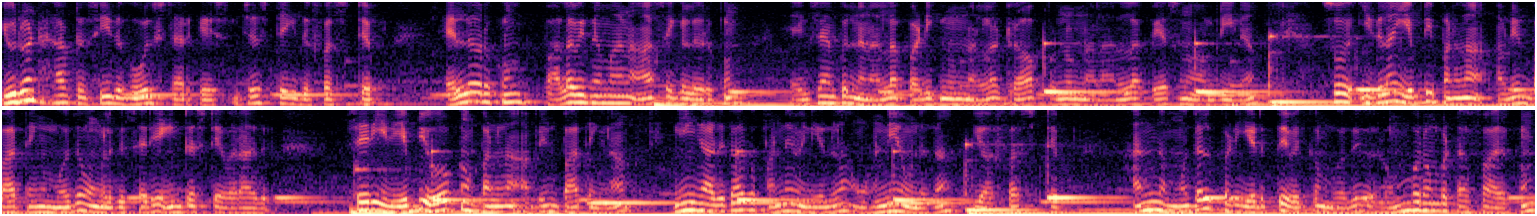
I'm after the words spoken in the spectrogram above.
You don't have to see the whole staircase just take the first step எல்லோருக்கும் பலவிதமான ஆசைகள் இருக்கும். எக்ஸாம்பிள் நான் நல்லா படிக்கணும் நல்லா ட்ரா பண்ணணும் நான் நல்லா பேசணும் அப்படின்னு ஸோ இதெல்லாம் எப்படி பண்ணலாம் அப்படின்னு பார்த்தீங்கும் போது உங்களுக்கு சரியாக இன்ட்ரெஸ்டே வராது. சரி இது எப்படி ஓவர் கம் பண்ணலாம் அப்படின்னு பார்த்தீங்கன்னா நீங்கள் அதுக்காக பண்ண வேண்டியதுலாம் ஒன்றே ஒன்று தான் யுவர் ஃபஸ்ட் ஸ்டெப் அந்த முதல் படி எடுத்து வைக்கும்போது ரொம்ப ரொம்ப டஃப்பாக இருக்கும்.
